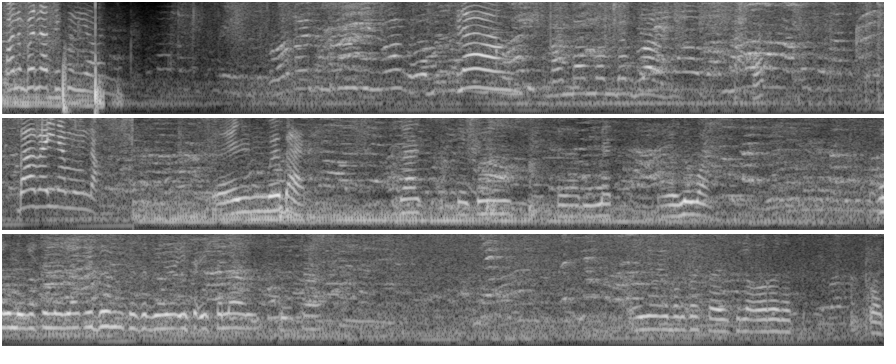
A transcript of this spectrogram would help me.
Paano ba natin yan? Lang. Babay na muna. And we're back. That's the girls that I met. I don't know why. Akala mag-isa na laki dun. Sasabihin niya isa-isa lang. Puta. Ayun yung ibang kasal. Sila Oron at Kwan.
